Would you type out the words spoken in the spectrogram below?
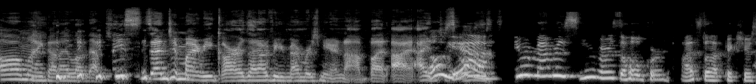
Oh my god, I love that. Please send him my regards. I don't know if he remembers me or not, but I. I oh yeah, always, he remembers. He remembers the whole course. I still have pictures.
